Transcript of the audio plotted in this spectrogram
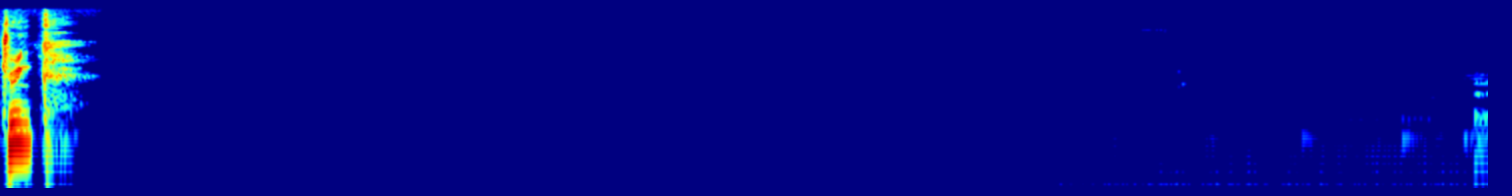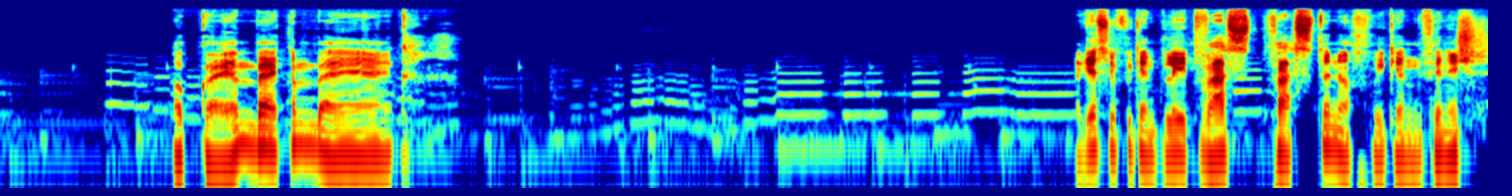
drink. Okay, I'm back, I'm back. I guess if we can play it fast fast enough, we can finish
